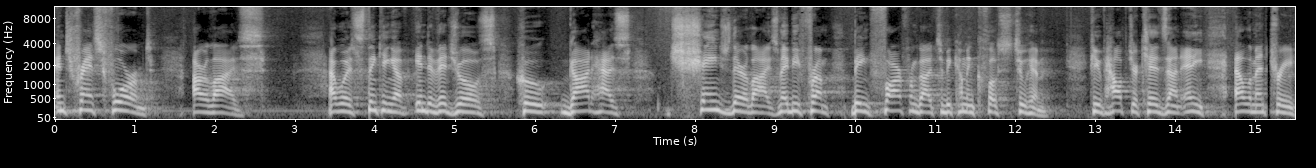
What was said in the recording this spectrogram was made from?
and transformed our lives. I was thinking of individuals who God has changed their lives, maybe from being far from God to becoming close to Him. If you've helped your kids on any elementary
